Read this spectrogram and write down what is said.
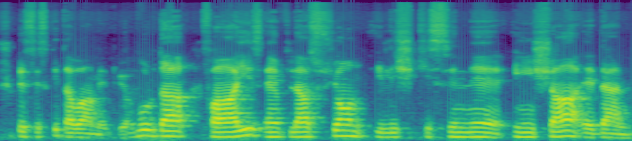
şüphesiz ki devam ediyor. Burada faiz enflasyon ilişkisini inşa eden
